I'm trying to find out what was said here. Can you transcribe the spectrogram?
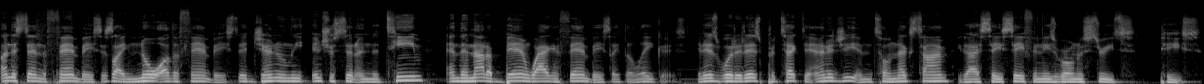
understand the fan base. It's like no other fan base. They're genuinely interested in the team and they're not a bandwagon fan base like the Lakers. It is what it is. Protect your energy. And until next time, you guys stay safe in these Rona streets. Peace.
